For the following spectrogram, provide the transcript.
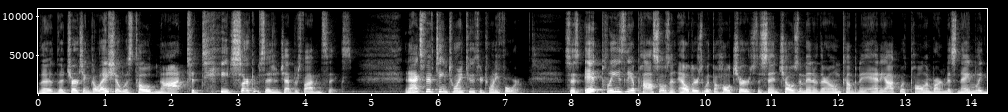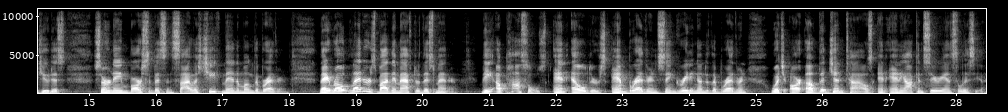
The, the church in Galatia was told not to teach circumcision, chapters 5 and 6. In Acts 15 22 through 24, says, It pleased the apostles and elders with the whole church to send chosen men of their own company to Antioch with Paul and Barnabas, namely Judas, surnamed Barsabas, and Silas, chief men among the brethren. They wrote letters by them after this manner The apostles and elders and brethren send greeting unto the brethren which are of the Gentiles in Antioch and Syria and Cilicia.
